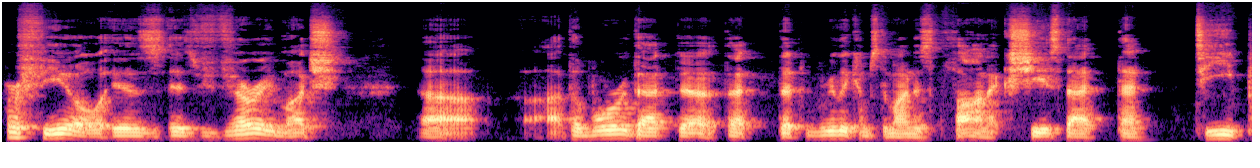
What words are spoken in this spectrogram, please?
her feel is is very much uh, uh, the word that uh, that that really comes to mind is chthonic. She's that that deep,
